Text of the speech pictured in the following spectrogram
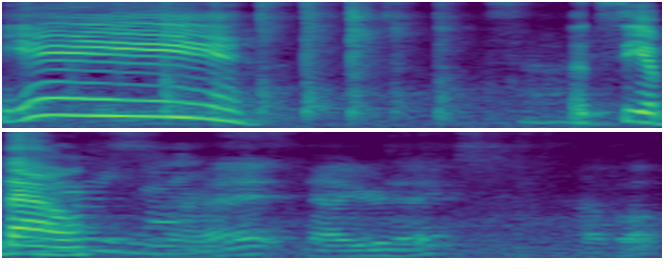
Yay! Let's see a bow. Nice. All right, now you're next. Hop up.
